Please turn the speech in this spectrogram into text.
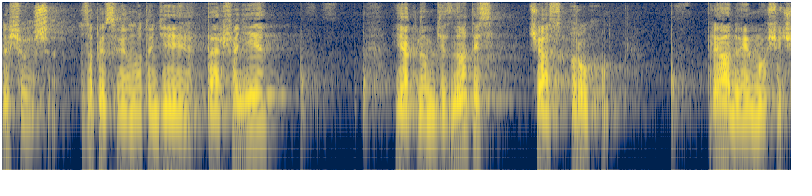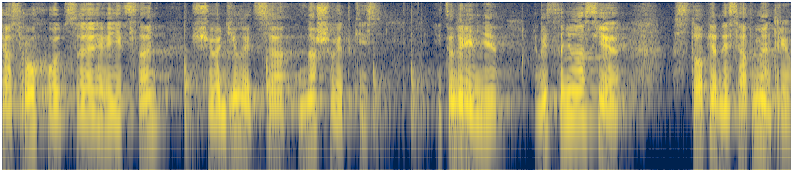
Ну що ж, записуємо тоді перша дія. Як нам дізнатись час руху? Пригадуємо, що час руху це відстань, що ділиться на швидкість. І це дорівнює. Відстань у нас є 150 метрів.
